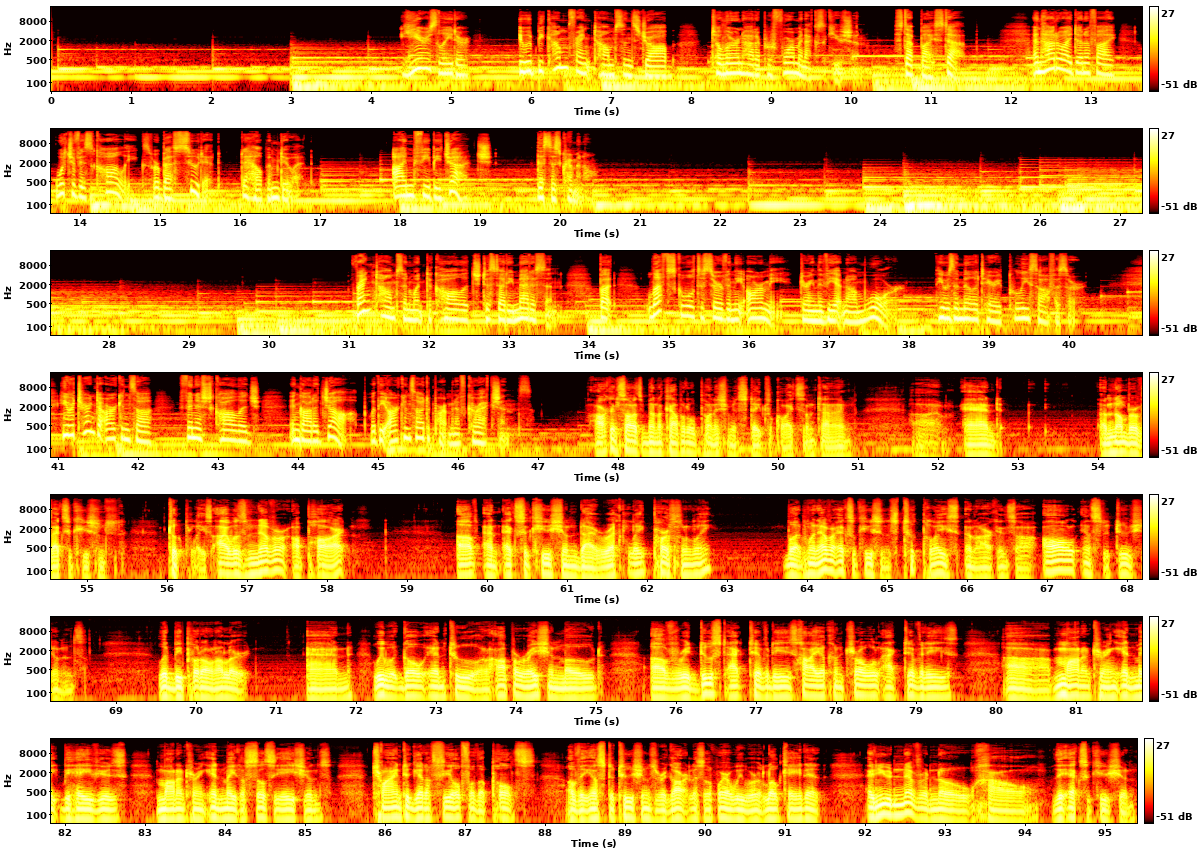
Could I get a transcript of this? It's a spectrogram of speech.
Years later, it would become Frank Thompson's job to learn how to perform an execution, step by step, and how to identify which of his colleagues were best suited to help him do it. I'm Phoebe Judge. This is Criminal. Frank Thompson went to college to study medicine, but left school to serve in the Army during the Vietnam War. He was a military police officer. He returned to Arkansas, finished college, and got a job with the Arkansas Department of Corrections. Arkansas has been a capital punishment state for quite some time, uh, and a number of executions took place. I was never a part of an execution directly, personally, but whenever executions took place in Arkansas, all institutions would be put on alert, and we would go into an operation mode of reduced activities, higher control activities, uh, monitoring inmate behaviors, monitoring inmate associations, trying to get a feel for the pulse of the institutions, regardless of where we were located. And you never know how the execution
